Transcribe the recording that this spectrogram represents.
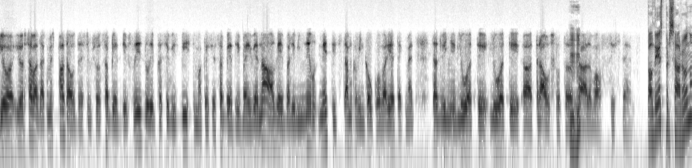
jo, jo savādāk mēs pazaudēsim šo sabiedrības līdzdalību, kas ir visbīstamākais, ja sabiedrībai vienalga, ja arī viņi ne, netic tam, ka viņi kaut ko var ietekmēt, tad viņi ir ļoti, ļoti uh, trausla tā, mm -hmm. tāda valsts sistēma. Paldies par sarunu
